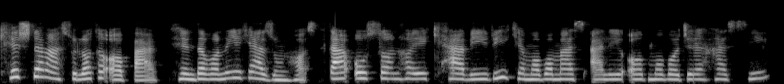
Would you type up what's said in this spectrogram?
کشت محصولات آببر هندوانه یکی از اونهاست. در استانهای کویری که ما با مسئله آب مواجه هستیم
